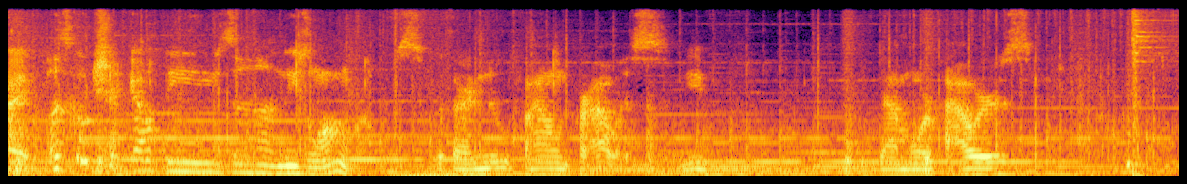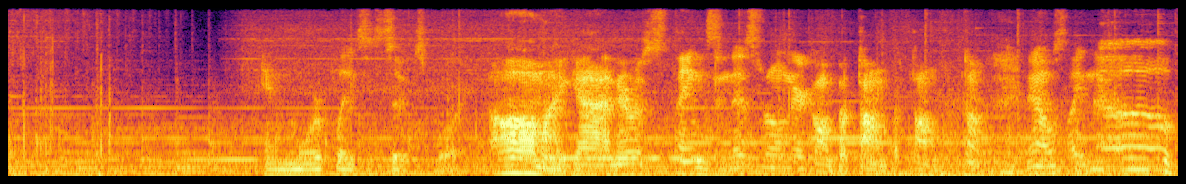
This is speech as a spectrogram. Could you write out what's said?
Alright, let's go check out these uh, these long rooms with our newfound prowess. We've got more powers and more places to explore. Oh my god, there was things in this room, they're going baton, baton, baton. And I was like, no,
